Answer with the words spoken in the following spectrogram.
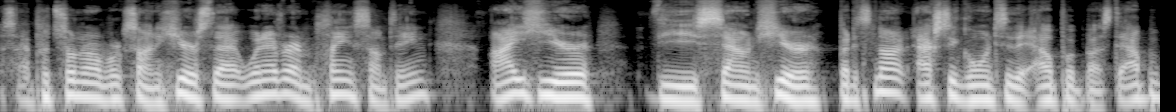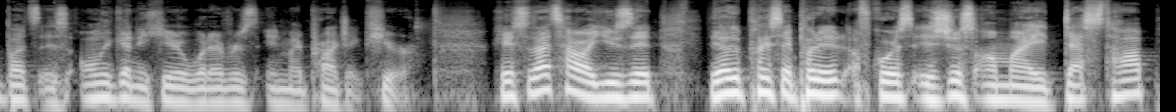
so I put SonarWorks on here so that whenever I'm playing something, I hear the sound here, but it's not actually going to the output bus. The output bus is only going to hear whatever's in my project here. Okay, so that's how I use it. The other place I put it, of course, is just on my desktop.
